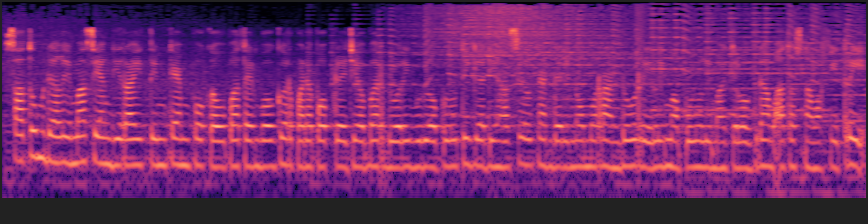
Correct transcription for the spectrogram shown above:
Satu medali emas yang diraih tim Kempo Kabupaten Bogor pada Popda Jabar 2023 dihasilkan dari nomor randori 55 kg atas nama Fitri.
